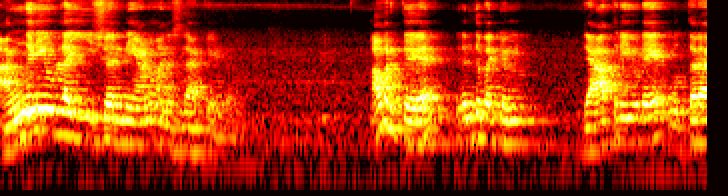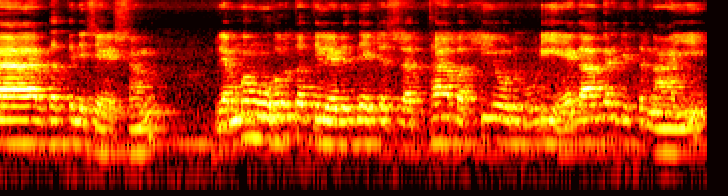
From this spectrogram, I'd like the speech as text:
അങ്ങനെയുള്ള ഈശ്വരനെയാണ് മനസ്സിലാക്കേണ്ടത്. അവർക്ക് എന്ത് പറ്റും? രാത്രിയുടെ ഉത്തരാർദ്ധത്തിന് ശേഷം ബ്രഹ്മമുഹൂർത്തത്തിൽ എഴുന്നേറ്റ് ശ്രദ്ധാഭക്തിയോടുകൂടി ഏകാഗ്രചിത്തനായി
